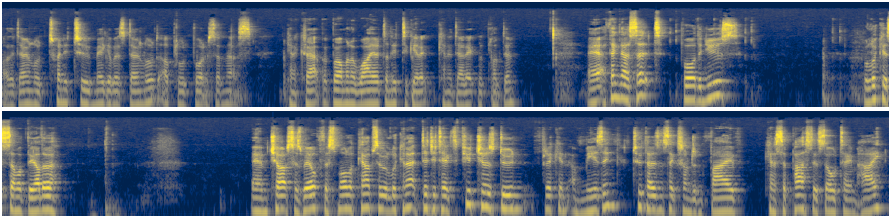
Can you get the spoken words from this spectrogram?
Oh, the download 22 megabits download, upload 47. That's kind of crap, but I'm on a wired. I need to get it kind of directly plugged in. Uh, I think that's it for the news. We'll look at some of the other um, charts as well for the smaller caps that we're looking at. Digitex futures doing freaking amazing. 2,605 kind of surpassed its all-time high.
